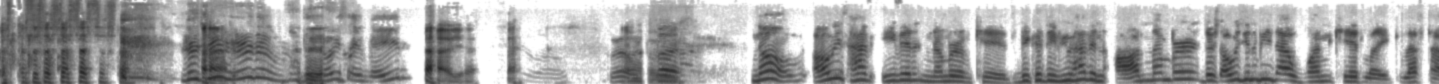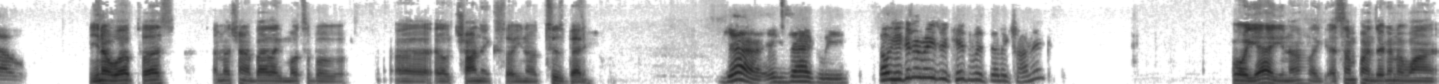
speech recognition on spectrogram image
Did you hear the, the noise I made? Gross. Oh, but no, always have even number of kids because if you have an odd number, there's always gonna be that one kid like left out. You know what? Plus, I'm not trying to buy like multiple uh electronics, so you know, two's better. Yeah, exactly. Oh, you're gonna raise your kids with electronics? Well, yeah, you know, like at some point they're gonna want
